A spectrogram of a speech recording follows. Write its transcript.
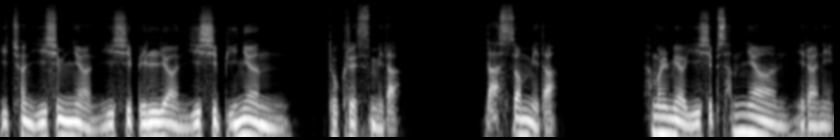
2020년, 21년, 22년도 그랬습니다. 낯섭니다. 하물며 23년이라니.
